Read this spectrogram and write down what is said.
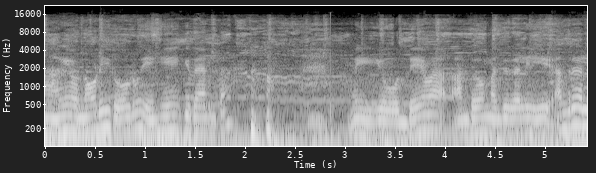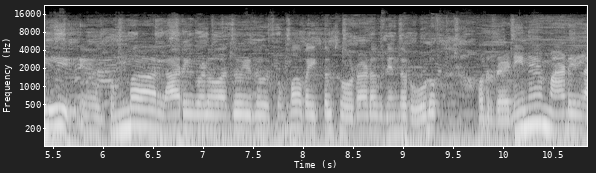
ಹಾಗೆ ನೋಡಿ ರೋಡು ಹೇಗಿದೆ ಅಂತ. ಅಯ್ಯೋ, ದೇವ, ಅದು ಮಧ್ಯದಲ್ಲಿ, ಅಂದರೆ ಅಲ್ಲಿ, ತುಂಬ ಲಾರಿಗಳು, ಅದು ಇದು, ತುಂಬ ವೆಹಿಕಲ್ಸ್ ಓಡಾಡೋದ್ರಿಂದ ರೋಡು ಅವ್ರು ರೆಡಿನೇ ಮಾಡಿಲ್ಲ.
